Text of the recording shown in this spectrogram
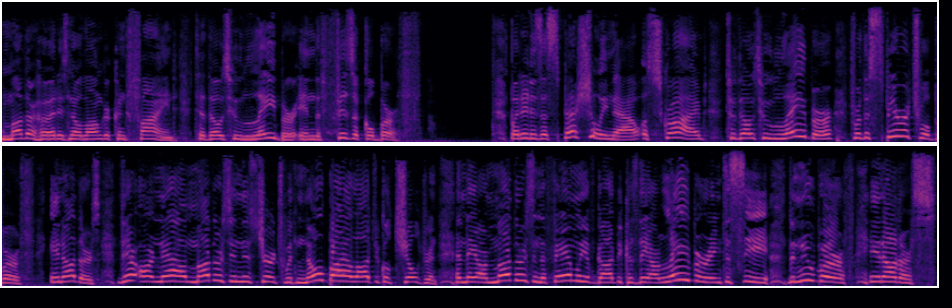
Motherhood is no longer confined to those who labor in the physical birth. But it is especially now ascribed to those who labor for the spiritual birth in others. There are now mothers in this church with no biological children, and they are mothers in the family of God because they are laboring to see the new birth in others.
